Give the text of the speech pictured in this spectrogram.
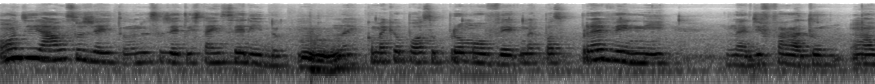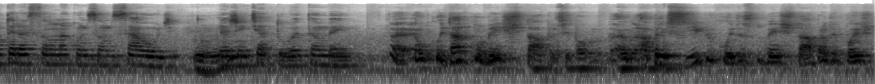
onde há o sujeito, onde o sujeito está inserido, uhum. né? Como é que eu posso promover, como é que eu posso prevenir, né, de fato, uma alteração na condição de saúde? Uhum. E a gente atua também. É, é um cuidado com o bem-estar, principalmente. A princípio, cuida-se do bem-estar para depois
